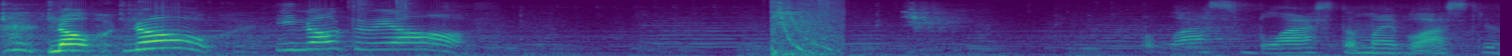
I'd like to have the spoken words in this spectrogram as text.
No, no! He knocked me off! The last blast of my blaster.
